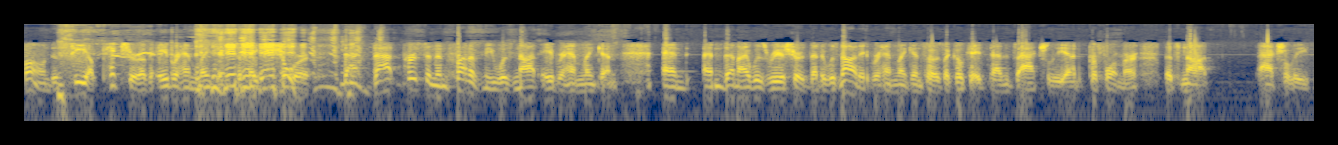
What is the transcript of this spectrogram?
phone to see a picture of Abraham Lincoln to make sure that that person in front of me was not Abraham Lincoln. And and then I was reassured that it was not Abraham Lincoln. So I was like, okay, that is actually a performer that's not actually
